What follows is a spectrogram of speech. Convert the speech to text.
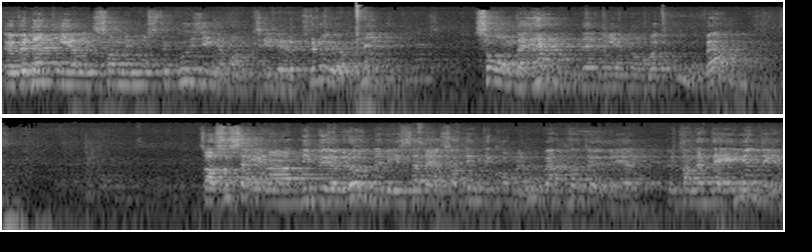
över den eld som ni måste gå igenom till er prövning, så om det hände er något oväntat. Så alltså säger han att ni behöver undervisa det så att det inte kommer oväntat över er, utan detta är ju en del.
